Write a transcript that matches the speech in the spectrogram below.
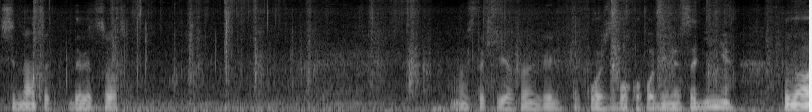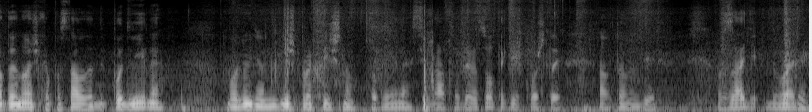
17 900. Ось такий автомобіль. Також збоку подвійне сидіння. Туди одиночка поставили подвійне, бо людям більш практично подвійне. 17 900 такий коштує автомобіль. Ззаді двері.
